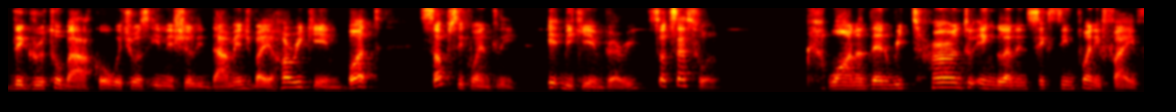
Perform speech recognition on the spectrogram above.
They grew tobacco, which was initially damaged by a hurricane, but subsequently it became very successful. Warner then returned to England in 1625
